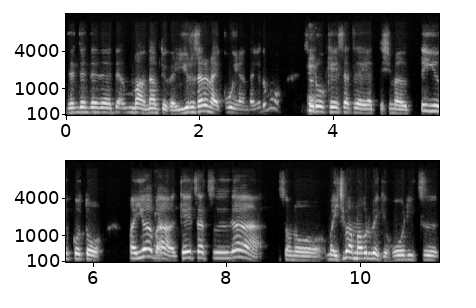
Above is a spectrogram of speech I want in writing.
全然全然、でまあ、なんというか、許されない行為なんだけども、それを警察がやってしまうっていうこと、まあ、いわば警察が、その、まあ、一番守るべき法律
